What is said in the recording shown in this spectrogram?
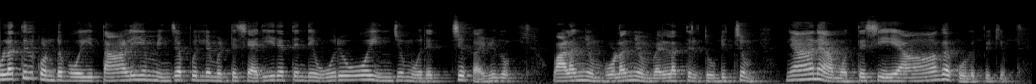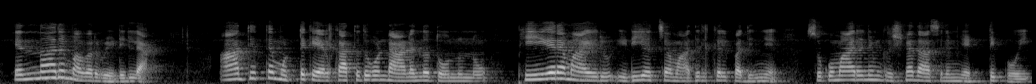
കുളത്തിൽ കൊണ്ടുപോയി താളിയും മിഞ്ചപ്പുല്ലും ഇട്ട് ശരീരത്തിന്റെ ഓരോ ഇഞ്ചും ഉരച്ച് കഴുകും. വളഞ്ഞും പുളഞ്ഞും വെള്ളത്തിൽ തുടിച്ചും ഞാൻ ആ മുത്തശ്ശിയെ ആകെ കുളിപ്പിക്കും. എന്നാലും അവർ വിടില്ല. ആദ്യത്തെ മുട്ട് കേൾക്കാത്തതുകൊണ്ടാണെന്ന് തോന്നുന്നു. ഭീകരമായൊരു ഇടിയൊച്ച വാതിൽക്കൽ പതിഞ്ഞ് സുകുമാരനും കൃഷ്ണദാസനും ഞെട്ടിപ്പോയി.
